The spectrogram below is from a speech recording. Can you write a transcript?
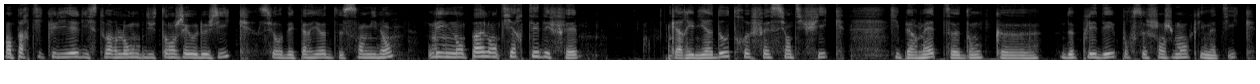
en particulier l'histoire longue du temps géologique sur des périodes de 100 000 ans, mais ils n'ont pas l'entièreté des faits, car il y a d'autres faits scientifiques qui permettent donc euh, de plaider pour ce changement climatique.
